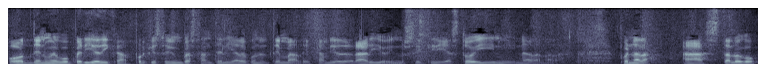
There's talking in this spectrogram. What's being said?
o de nuevo periódica, porque estoy bastante liado con el tema de cambio de horario y no sé qué día estoy ni nada, nada. Pues nada, hasta luego.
